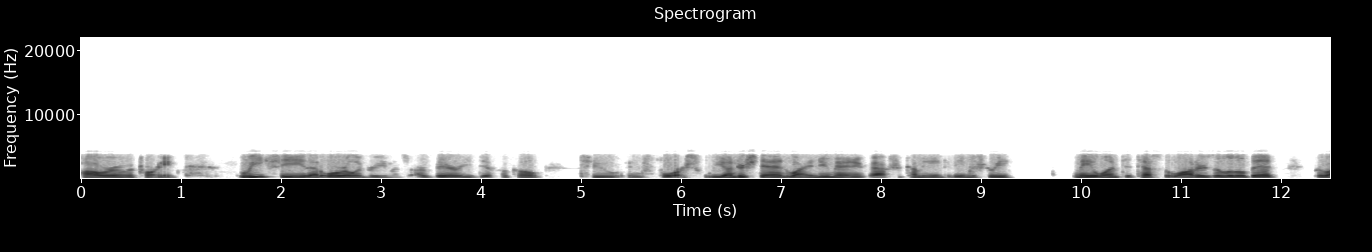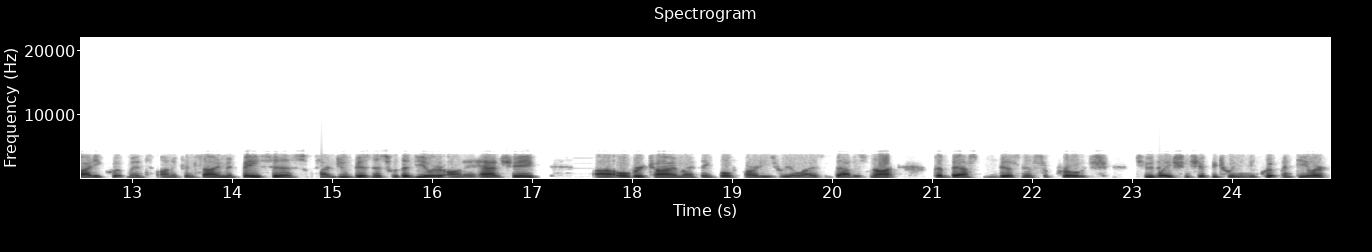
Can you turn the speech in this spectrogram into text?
power of attorney. We see that oral agreements are very difficult to enforce. We understand why a new manufacturer coming into the industry may want to test the waters a little bit, provide equipment on a consignment basis, uh, do business with a dealer on a handshake. Uh, over time, I think both parties realize that that is not the best business approach to the relationship between an equipment dealer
